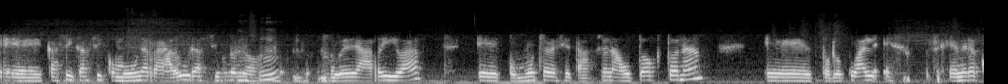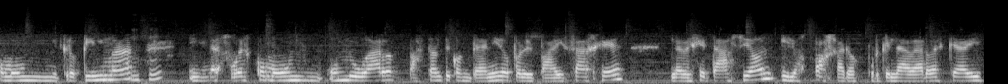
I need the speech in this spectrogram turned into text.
eh, casi casi como una herradura si uno lo, ve de arriba, eh, con mucha vegetación autóctona, eh, por lo cual se genera como un microclima y a su vez como un, un lugar bastante contenido por el paisaje, la vegetación y los pájaros, porque la verdad es que hay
